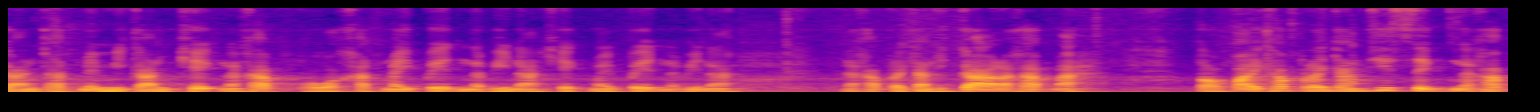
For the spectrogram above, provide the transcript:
การคัดไม่มีการเช็คนะครับ เพราะว่าคัดไม่เป็นนะพี่นะเช็คไม่เป็นนะพี่นะนะครับรายการที่9นะครับอะต่อไปครับรายการที่ 10นะครับ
